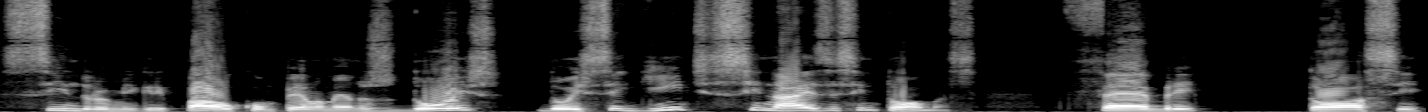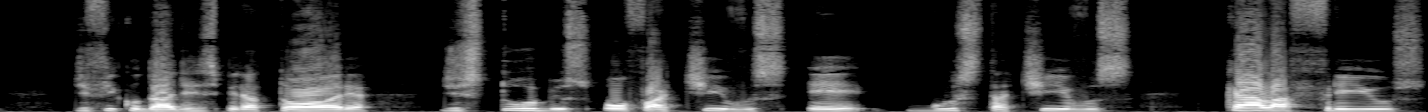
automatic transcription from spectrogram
síndrome gripal com pelo menos dois dos seguintes sinais e sintomas: febre, tosse, dificuldade respiratória, distúrbios olfativos e gustativos, calafrios,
